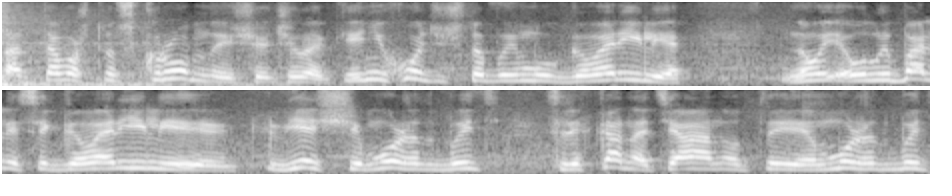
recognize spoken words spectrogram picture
от того, что скромный еще человек, и не хочет, чтобы ему говорили, ну, улыбались и говорили вещи, может быть, слегка натянутые, может быть,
